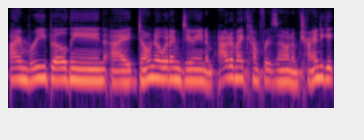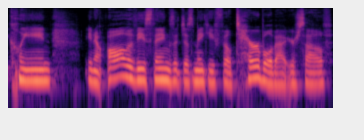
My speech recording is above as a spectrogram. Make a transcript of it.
I'm rebuilding. I don't know what I'm doing. I'm out of my comfort zone. I'm trying to get clean. You know, all of these things that just make you feel terrible about yourself.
